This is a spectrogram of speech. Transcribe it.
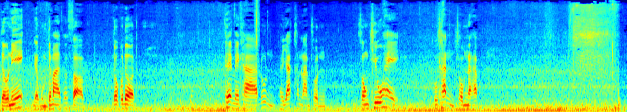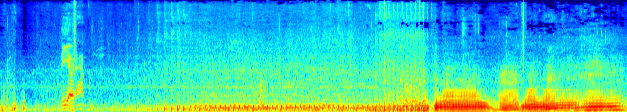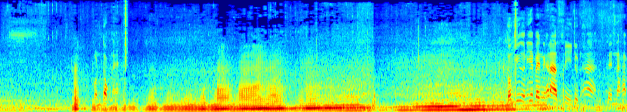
เดี๋ยววันนี้เดี๋ยวผมจะมาทดสอบยกกระโดด เทพเมคารุ่นพยัคฆ์คำรามชน ทรงคิ้วให้ทุกท่านชมนะครับเดียวนะครับ ฝนตกนะฮะ ตรงคิ้วตัวนี้จะเป็นขนาด 4.5 เซนนะครับ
